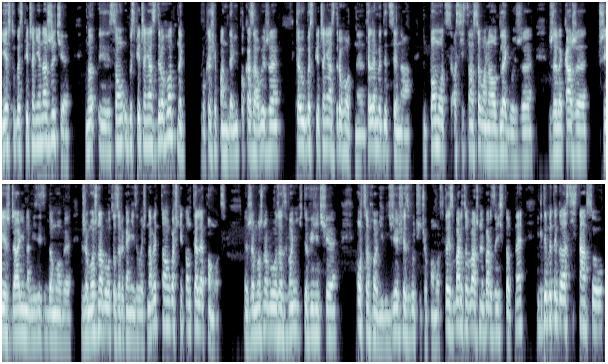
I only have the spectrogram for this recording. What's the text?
Jest ubezpieczenie na życie. No, y, są ubezpieczenia zdrowotne. W okresie pandemii pokazały, że te ubezpieczenia zdrowotne, telemedycyna i pomoc asystansowa na odległość, że, że lekarze przyjeżdżali na wizyty domowe, że można było to zorganizować, nawet tą właśnie tą telepomoc, że można było zadzwonić, dowiedzieć się o co chodzi, gdzie się zwrócić o pomoc. To jest bardzo ważne, bardzo istotne i gdyby tego asystansu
